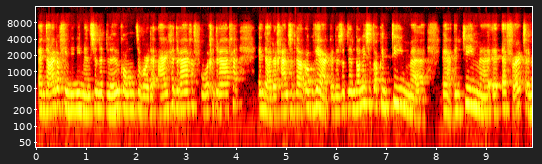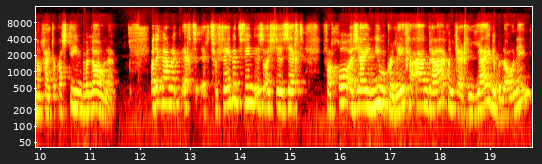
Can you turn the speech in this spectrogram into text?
En daardoor vinden die mensen het leuk om te worden aangedragen, voorgedragen. En daardoor gaan ze daar ook werken. Dus het, dan is het ook een team, uh, een team effort. En dan ga je het ook als team belonen. Wat ik namelijk echt, echt vervelend vind, is als je zegt van goh, als jij een nieuwe collega aandraagt, dan krijg jij de beloning.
